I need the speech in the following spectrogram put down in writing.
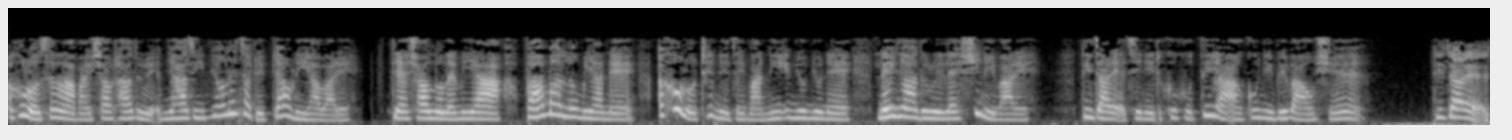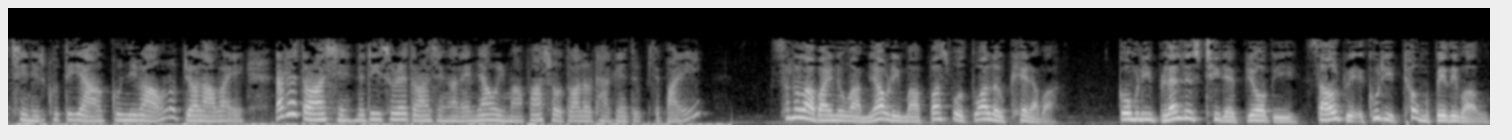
အခုလို12လပိုင်းရှောက်ထားသူတွေအများကြီးမျောလင့်ချက်တွေပျောက်နေရပါတယ်ပြန်လျှောက်လို့လည်းမရဘာမှလုပ်မရနဲ့အခုလိုထစ်နေချိန်မှာနီးအမျိုးမျိုးနဲ့လိန်ညာသူတွေလည်းရှိနေပါတယ်တိကျတဲ့အခြေအနေတစ်ခုခုသိရအောင်ကူညီပေးပါအောင်ရှင်တိကျတဲ့အခြေအနေတစ်ခုသိရအောင်ကူညီပါအောင်လို့ပြောလာပါတယ်နောက်ထပ်သောရရှင်နတီဆိုတဲ့သောရရှင်ကလည်းမြောက်ဝီမှာ passport သွားလုပ်ထားခဲ့သူဖြစ်ပါတယ်12လပိုင်းတုန်းကမြောက်ဝီမှာ passport သွားလုပ်ခဲ့တာပါကုမ္ပဏီ blacklist ထိတယ်ပြောပြီးစာအုပ်တွေအခုထိထုတ်မပေးသေးပါဘူး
